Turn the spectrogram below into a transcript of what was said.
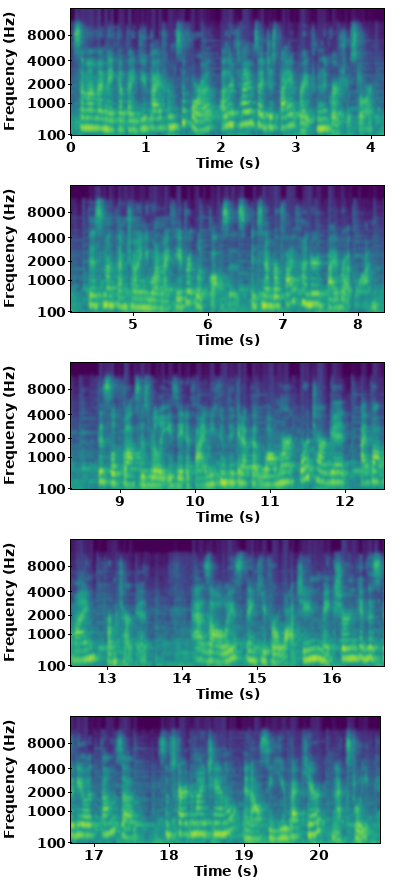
Some of my makeup I do buy from Sephora, other times I just buy it right from the grocery store. This month I'm showing you one of my favorite lip glosses. It's number 500 by Revlon. This lip gloss is really easy to find. You can pick it up at Walmart or Target. I bought mine from Target. As always, thank you for watching. Make sure and give this video a thumbs up, subscribe to my channel, and I'll see you back here next week.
